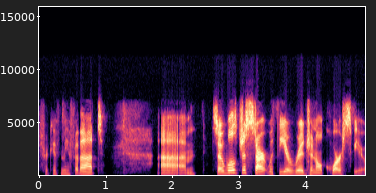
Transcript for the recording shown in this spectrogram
forgive me for that. Um, so we'll just start with the original course view.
